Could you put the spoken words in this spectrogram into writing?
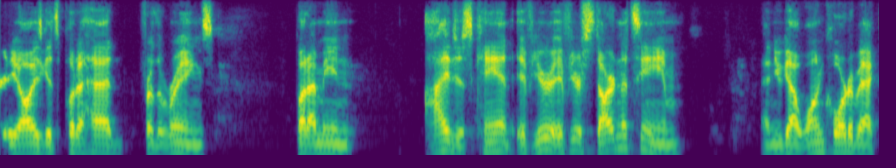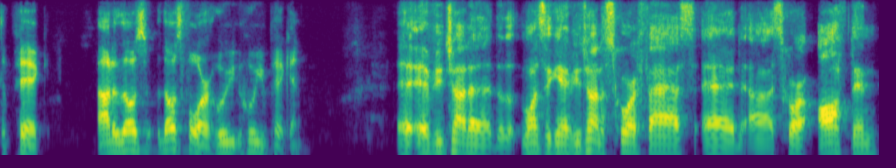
brady always gets put ahead for the rings. But i mean i just can't if you're if you're starting a team and you got one quarterback to pick out of those those four who who are you picking? If you're trying to once again if you're trying to score fast and uh, score often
